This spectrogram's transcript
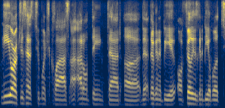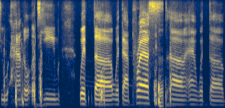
New York just has too much class. I, I don't think that uh, they're going to be or Philly is going to be able to handle a team with uh, with that press uh, and with the,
